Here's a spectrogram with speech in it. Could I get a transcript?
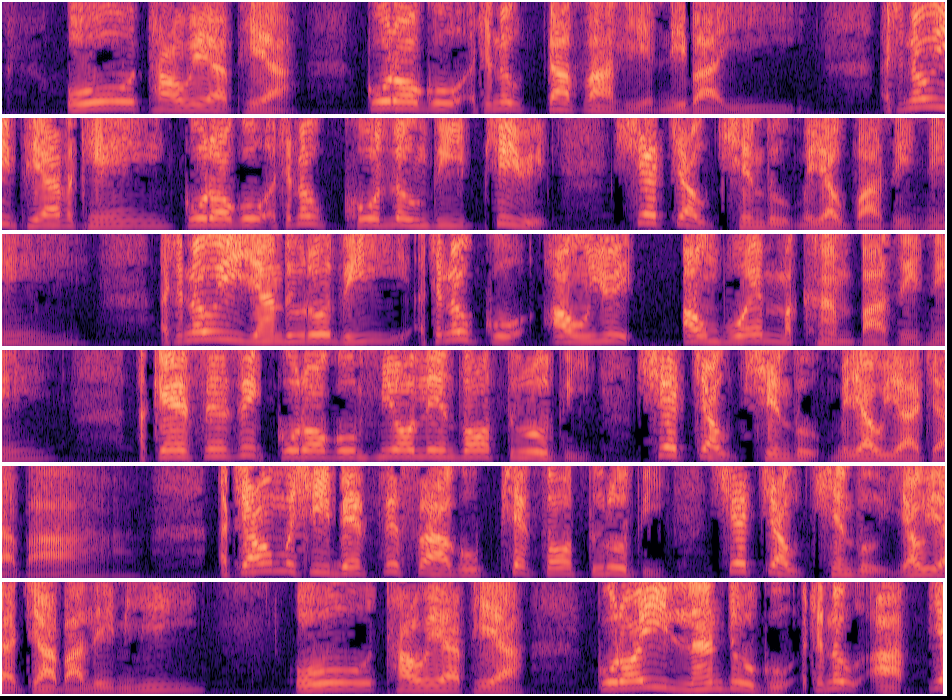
။အိုးထာဝရဖေဟာကိုတော်ကိုအကျွန်ုပ်တတ်သလျက်နေပါ၏။အကျွန်ုပ်၏ဖေဟာသခင်ကိုတော်ကိုအကျွန်ုပ်ခိုလှုံသည်ဖြစ်၍ရှက်ကြောက်ခြင်းသို့မရောက်ပါစေနှင့်။အကျွန်ုပ်၏ရန်သူတို့သည်အကျွန်ုပ်ကိုအောင်၍အောင်ပွဲမခံပါစေနှင့်။အကယ်စင်စစ်ကိုတော်ကိုမျှော်လင့်သောသူတို့သည်ရှက်ကြောက်ခြင်းသို့မရောက်ရကြပါ။အကြောင်းမရှိဘဲသစ္စာကိုဖျက်သောသူတို့သည်ရှက်ကြောက်ခြင်းသို့ရောက်ရကြပါလိမ့်မည်။ အိုးထာဝရဖျားကိုတော်ဤလမ်းတို့ကိုအကျွန်ုပ်အားပြ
